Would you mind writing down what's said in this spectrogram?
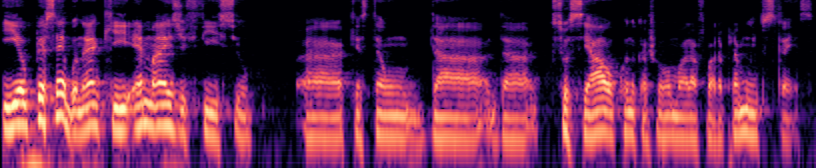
e eu percebo né, que é mais difícil a questão da, da social quando o cachorro mora fora, para muitos cães.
